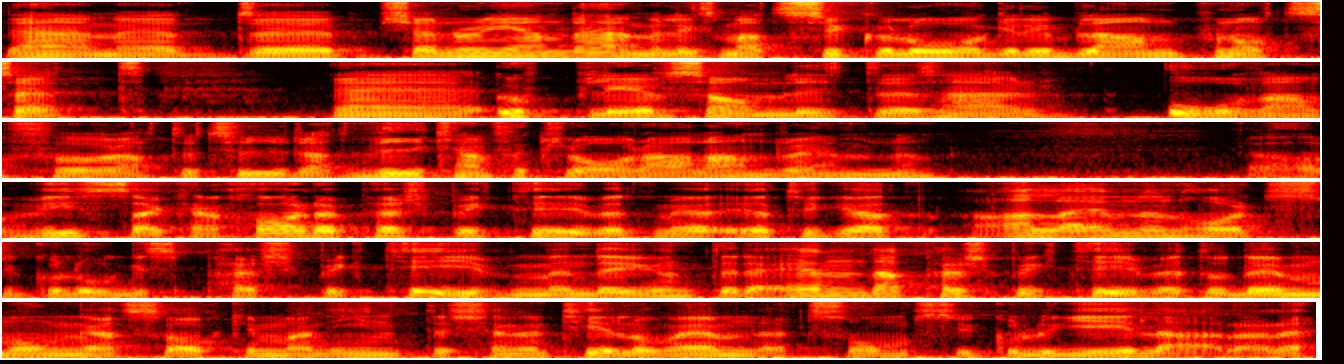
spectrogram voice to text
Det här med... Eh, känner du igen det här med liksom att psykologer ibland på något sätt eh, upplevs som lite så här ovanför attityd. Att vi kan förklara alla andra ämnen. Ja, vissa kanske har det perspektivet men jag, jag tycker att alla ämnen har ett psykologiskt perspektiv men det är ju inte det enda perspektivet och det är många saker man inte känner till om ämnet som psykologilärare.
